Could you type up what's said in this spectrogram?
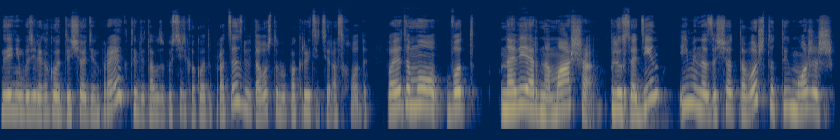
где-нибудь или какой-то еще один проект, или там запустить какой-то процесс для того, чтобы покрыть эти расходы. Поэтому вот, наверное, Маша плюс один именно за счет того, что ты можешь,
